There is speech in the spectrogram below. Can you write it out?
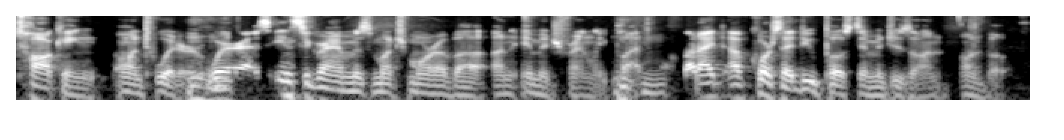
talking on Twitter, mm-hmm. whereas Instagram is much more of a, an image friendly mm-hmm. platform. Mm-hmm. But I, of course, I do post images on on both.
